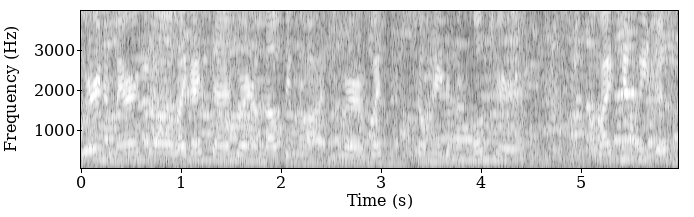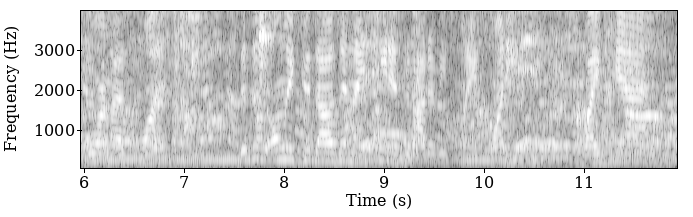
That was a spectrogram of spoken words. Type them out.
we're in America. Like I said, we're in a melting pot. We're with so many different cultures. Why can't we just form as one? This is only 2019. It's about to be 2020. Why can't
